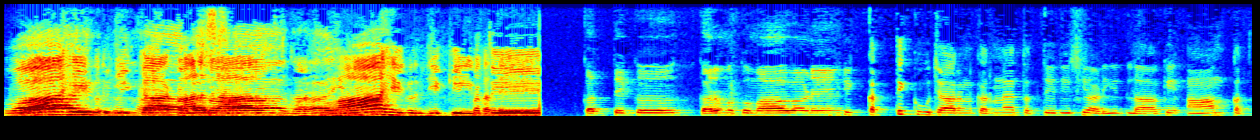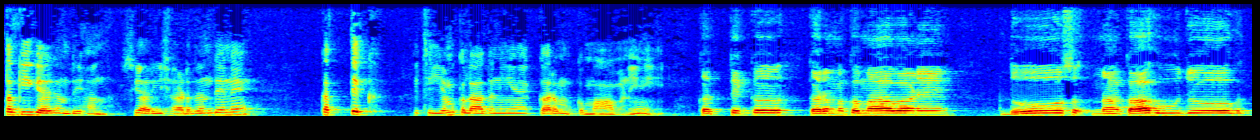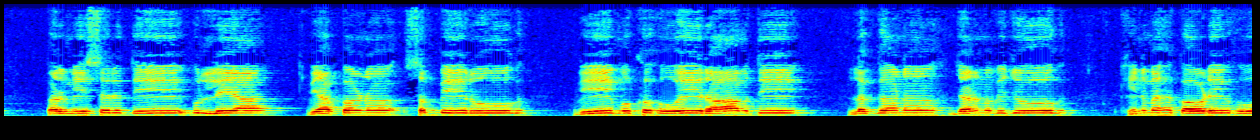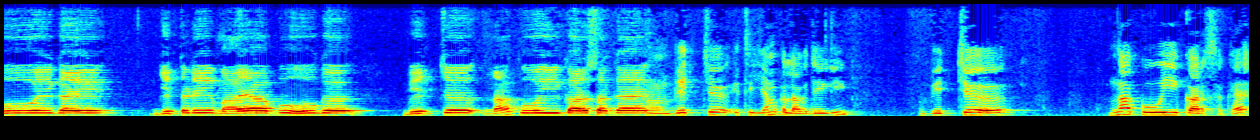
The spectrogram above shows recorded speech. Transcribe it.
ਵਾਹਿਗੁਰੂ ਜੀ ਕਾ ਖਾਲਸਾ। ਵਾਹਿਗੁਰੂ ਜੀ ਕੀ ਫਤਿਹ। ਕਤਿਕ ਕਰਮ ਕਮਾਵਣੇ। ਇਹ ਕੱਤਿਕ ਉਚਾਰਨ ਕਰਨਾ ਹੈ, ਤੱਤੇ ਦੀ ਸਿਹਾੜੀ ਲਾ ਕੇ ਆਮ ਕੱਤਕ ਹੀ ਕਹਿ ਜਾਂਦੇ ਹਨ। ਸਿਹਾੜੀ ਛੱਡ ਦਿੰਦੇ ਨੇ। ਕੱਤਿਕ ਇੱਥੇ ਯਮਕ ਲਾ ਦੇਣੀ ਹੈ ਕਰਮ ਕਮਾਵਣੇ। ਕਤਿਕ ਕਰਮ ਕਮਾਵਣੇ ਦੋਸ ਨਾ ਕਾਹੂ ਜੋਗ ਪਰਮੇਸ਼ਰ ਤੇ ਭੁੱਲਿਆ। ਵਿਆਪਨ ਸਭੇ ਰੋਗ ਵੇ ਮੁਖ ਹੋਏ RAM ਤੇ ਲੱਗਨ ਜਨਮ ਵਿਜੋਗ ਖਿਨ ਮਹਿ ਕੌੜੇ ਹੋਏ ਗਏ ਜਿਤੜੇ ਮਾਇਆ ਭੋਗ ਵਿੱਚ ਨਾ ਕੋਈ ਕਰ ਸਕੈ। ਵਿੱਚ ਇੱਥੇ ਯਮਕ ਲੱਗ ਜਾਏਗੀ ਵਿੱਚ ਨਾ ਕੋਈ ਕਰ ਸਕੈ।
